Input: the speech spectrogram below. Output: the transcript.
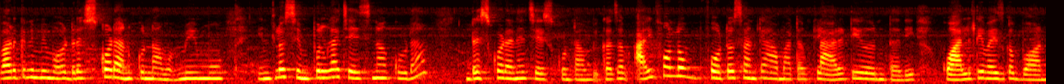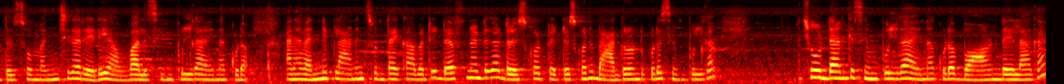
వాడికి మేము డ్రెస్ కూడా అనుకున్నాము. మేము ఇంట్లో సింపుల్గా చేసినా కూడా డ్రెస్ కోడ్ అనేది చేసుకుంటాం. బికాజ్ ఆఫ్ ఐఫోన్లో ఫొటోస్ అంటే ఆ మాట క్లారిటీ ఉంటుంది. క్వాలిటీ వైజ్గా బాగుంటుంది. సో మంచిగా రెడీ అవ్వాలి. సింపుల్గా అయినా కూడా. అని అవన్నీ ప్లానింగ్స్ ఉంటాయి కాబట్టి డెఫినెట్గా డ్రెస్ కోడ్ పెట్టేసుకొని బ్యాక్గ్రౌండ్ కూడా సింపుల్గా చూడ్డానికి సింపుల్గా అయినా కూడా బాగుండేలాగా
